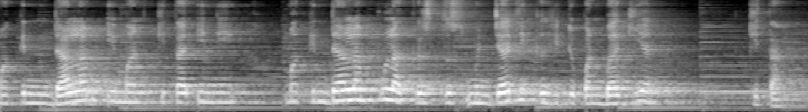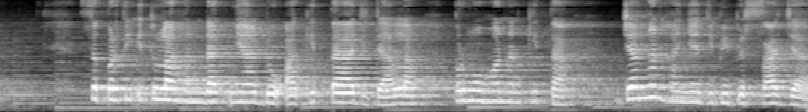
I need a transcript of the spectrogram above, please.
makin dalam iman kita ini, makin dalam pula Kristus menjadi kehidupan bagian kita. Seperti itulah hendaknya doa kita di dalam permohonan kita, jangan hanya di bibir saja,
